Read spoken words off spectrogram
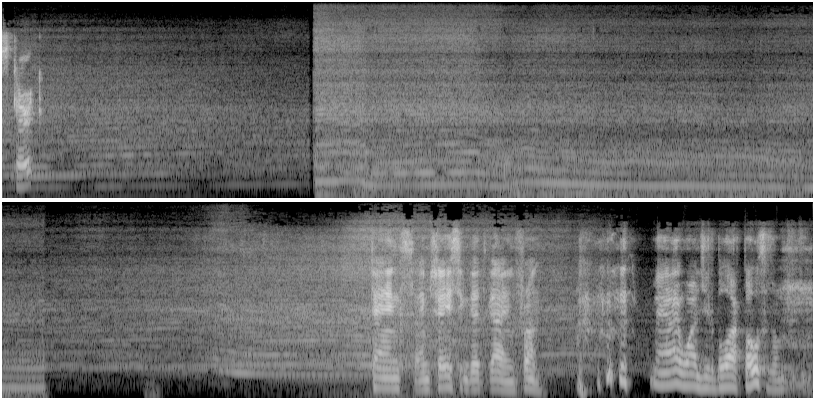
Thanks, Kirk. Thanks. I'm chasing that guy in front. Man, I wanted you to block both of them.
